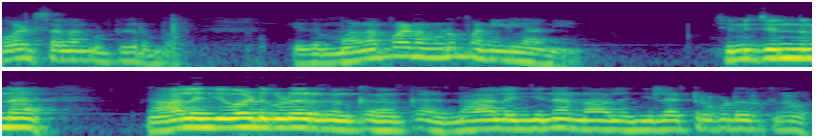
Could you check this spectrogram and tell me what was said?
வேர்ட்ஸ் எல்லாம் கொடுத்துக்கிறேன் இது மனப்பாடம் கூட பண்ணிக்கலாம் நீ. சின்ன சின்ன நாலஞ்சு வேர்டு கூட இருக்கும். க- நாலஞ்சுனா நாலஞ்சு லெட்டர் கூட இருக்கிற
